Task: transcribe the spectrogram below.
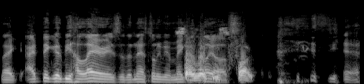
like, I think it'd be hilarious if the Nets don't even make Sounds the playoffs. Like yeah.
